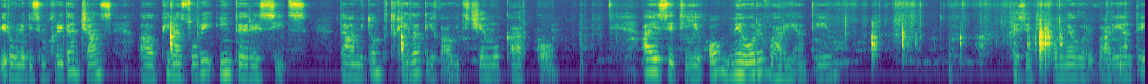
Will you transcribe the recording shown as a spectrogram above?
პიროვნების მხრიდან ჩანს ფინანსური ინტერესიც. და ამიტომ ფრთხილად იყავით ჩემო კარგო. აი ესეთი იყო მეორე ვარიანტი. ესეთი იყო მეორე ვარიანტი.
